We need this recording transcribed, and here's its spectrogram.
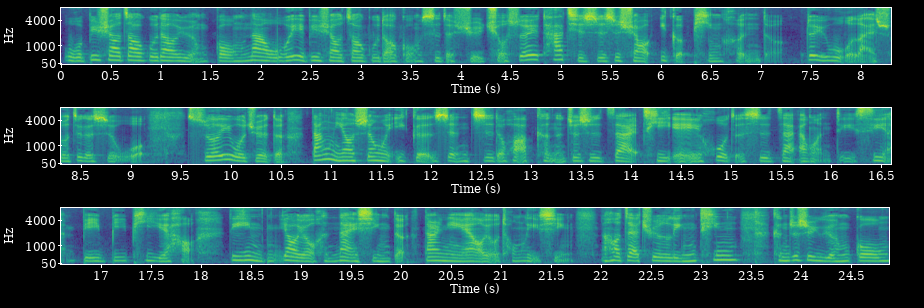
我必须要照顾到员工，那我也必须要照顾到公司的需求，所以它其实是需要一个平衡的。对于我来说，这个是我，所以我觉得，当你要身为一个人知的话，可能就是在 TA 或者是在 L&D、CMB、BP 也好，第一你要有很耐心的，当然你也要有同理心，然后再去聆听，可能就是员工、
